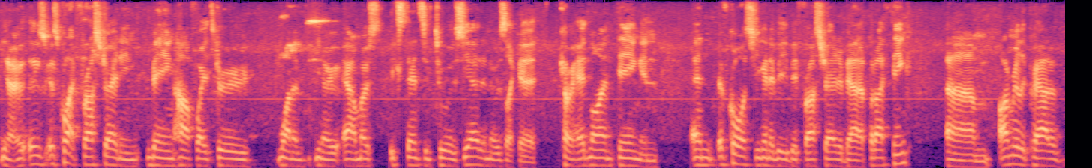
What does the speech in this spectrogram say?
you know, it was, it was quite frustrating being halfway through one of you know our most extensive tours yet, and it was like a co-headline thing, and and of course you're going to be a bit frustrated about it. But I think um, I'm really proud of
